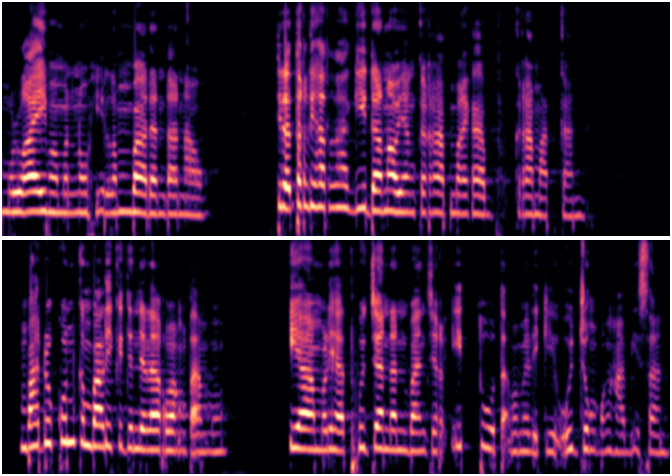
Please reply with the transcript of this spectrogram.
mulai memenuhi lembah dan danau. Tidak terlihat lagi danau yang kerap mereka keramatkan. Mbah Dukun kembali ke jendela ruang tamu. Ia melihat hujan dan banjir itu tak memiliki ujung penghabisan.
